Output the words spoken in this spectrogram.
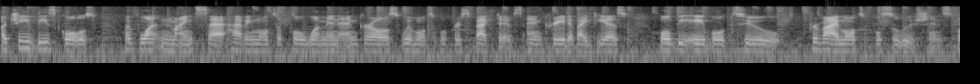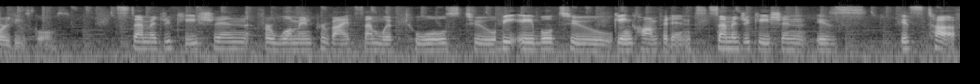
achieve these goals with one mindset. Having multiple women and girls with multiple perspectives and creative ideas will be able to provide multiple solutions for these goals. STEM education for women provides them with tools to be able to gain confidence. STEM education is, is tough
